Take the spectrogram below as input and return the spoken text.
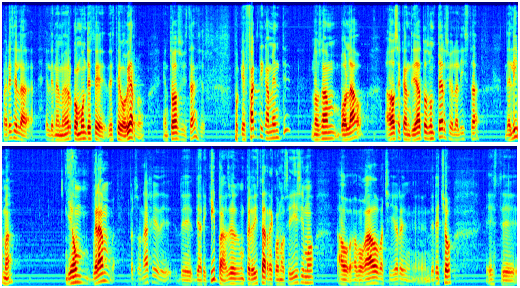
parece el denominador común de este, de este gobierno, en todas sus instancias, porque fácticamente nos han volado a 12 candidatos, un tercio de la lista de Lima, y a un gran personaje de, de, de Arequipa, un periodista reconocidísimo, abogado, bachiller en, en Derecho, este,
